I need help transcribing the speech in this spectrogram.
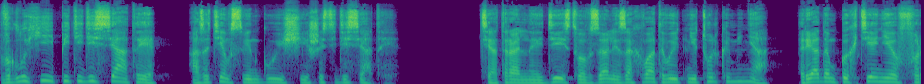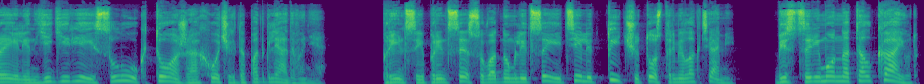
в глухие пятидесятые, а затем в свингующие шестидесятые. Театральное действо в зале захватывает не только меня. Рядом пыхтение фрейлин, егерей, слуг, тоже охочих до подглядывания. Принца и принцессу в одном лице и теле тычут острыми локтями. Бесцеремонно толкают.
